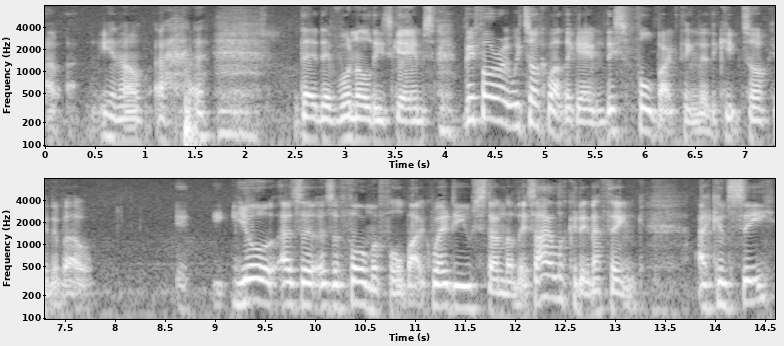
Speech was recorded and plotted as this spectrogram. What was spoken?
Uh, uh you know. they, they've won all these games. Before we talk about the game, this fullback thing that they keep talking about, you're as a as a former fullback, where do you stand on this? I look at it and I think I can see,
